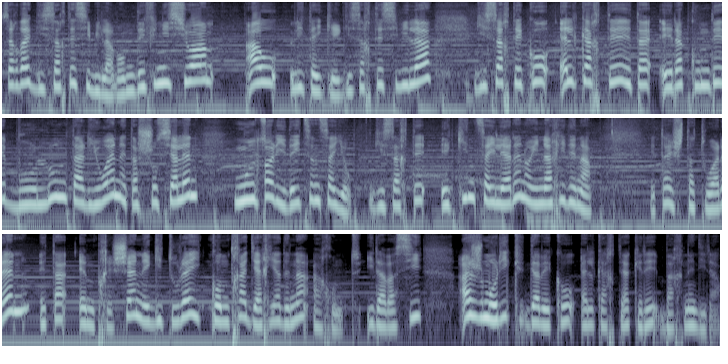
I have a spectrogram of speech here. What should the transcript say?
zer da gizarte zibila? Bon, definizioa hau litaike gizarte zibila, gizarteko elkarte eta erakunde voluntarioen eta sozialen multori deitzen zaio. Gizarte ekintzailearen oinarri dena eta estatuaren eta enpresen egiturei kontra jarria dena ahunt. Irabazi, asmorik gabeko elkarteak ere barne dira.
